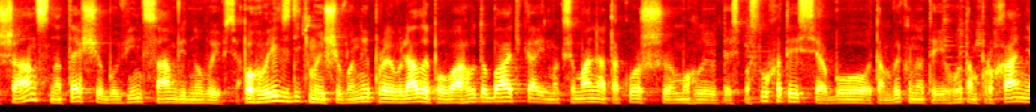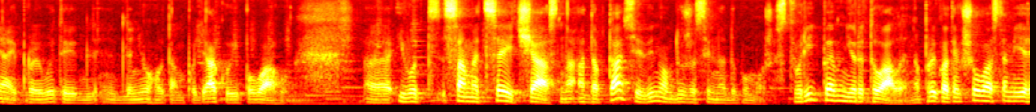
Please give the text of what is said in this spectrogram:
шанс на те, щоб він сам відновився. Поговоріть з дітьми, щоб вони проявляли повагу до батька і максимально також могли десь послухатись або там виконати його там прохання і проявити для, нього там подяку і повагу. Е, І от саме цей час на адаптацію він вам дуже сильно допоможе. Створіть певні ритуали. Наприклад, якщо у вас там є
